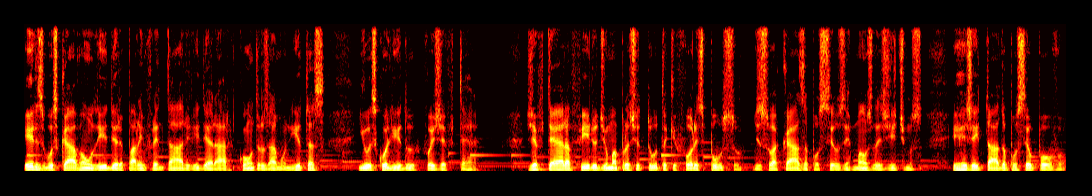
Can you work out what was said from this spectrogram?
Eles buscavam um líder para enfrentar e liderar contra os Amonitas, e o escolhido foi Jefté. Jefté era filho de uma prostituta que fora expulso de sua casa por seus irmãos legítimos e rejeitado por seu povo.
